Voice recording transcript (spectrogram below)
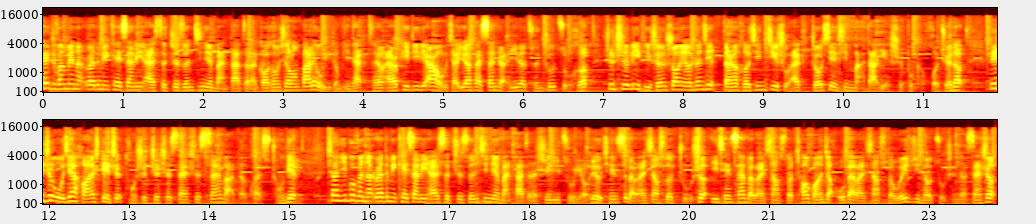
配置方面呢，Redmi K30S 至尊纪念版搭载了高通骁龙八六五移动平台，采用 LPDDR5 加 UFS 三点一的存储组合，支持立体声双扬声器。当然，核心技术 X 轴线性马达也是不可或缺的。内置五千毫安时电池，同时支持三十三瓦的快速充电。相机部分呢，Redmi K30S 至尊纪念版搭载的是一组由六千四百万像素的主摄、一千三百万像素的超广角、五百万像素的微距镜头组成的三摄。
